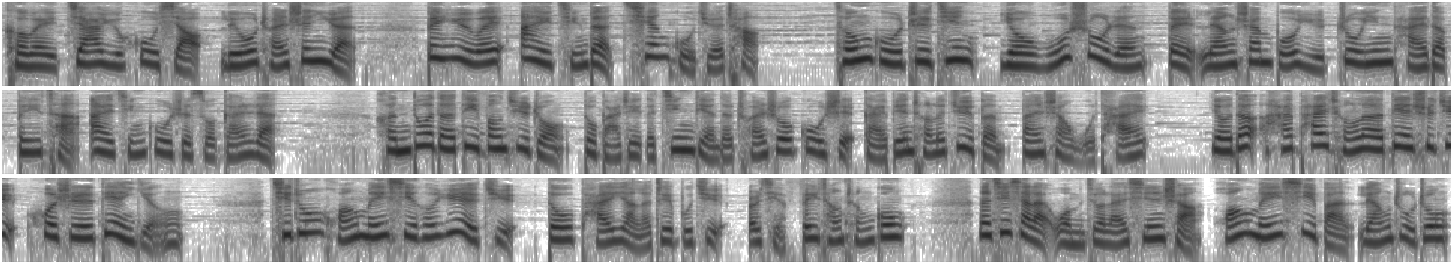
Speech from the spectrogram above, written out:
可谓家喻户晓、流传深远，被誉为爱情的千古绝唱。从古至今，有无数人被梁山伯与祝英台的悲惨爱情故事所感染，很多的地方剧种都把这个经典的传说故事改编成了剧本，搬上舞台，有的还拍成了电视剧或是电影。其中黄梅戏和越剧都排演了这部剧，而且非常成功。那接下来我们就来欣赏黄梅戏版《梁祝》中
